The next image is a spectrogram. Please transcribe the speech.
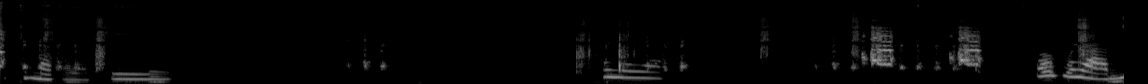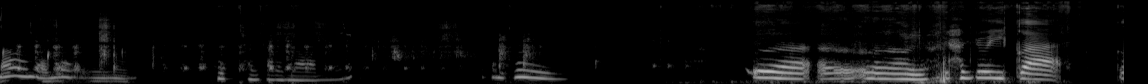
치킨 먹어야지. 허여야 어 뭐야 안 나온다며 그렇게 한 사람 나왔네. 안돼 하루이가 끝.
